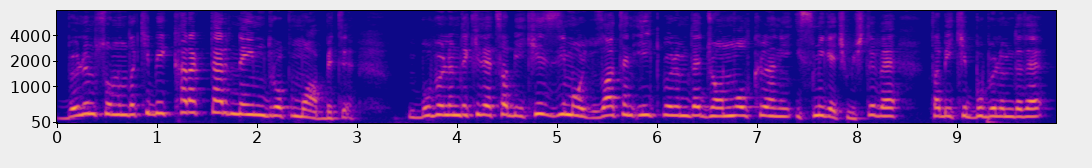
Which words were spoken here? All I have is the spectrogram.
bölüm sonundaki bir karakter name drop'u muhabbeti. Bu bölümdeki de tabii ki Zimo'ydu. Zaten ilk bölümde John Walker hani ismi geçmişti ve tabii ki bu bölümde de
